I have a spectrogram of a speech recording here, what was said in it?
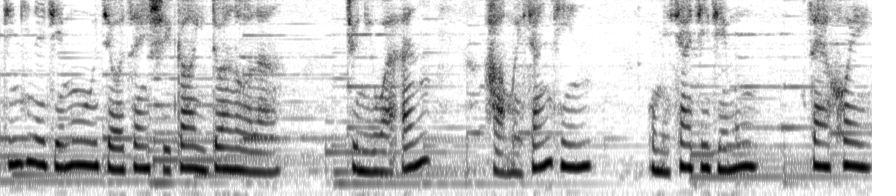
今天的节目就暂时告一段落了。祝你晚安，好梦香甜。我们下期节目再会。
